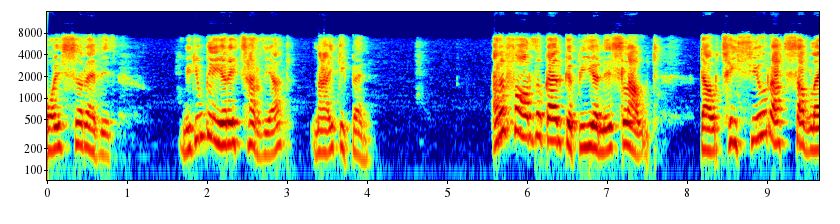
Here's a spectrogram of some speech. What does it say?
oes yr efydd. Nid yw'n glir ei tarddiad, na'i diben. Ar y ffordd o Gaergybi ynys lawd, daw'r teithiwr at safle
